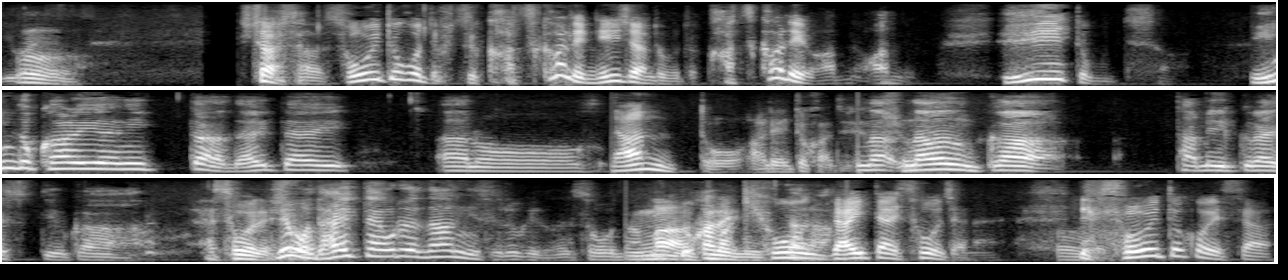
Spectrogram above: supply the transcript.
言われて、うん。したらさ、そういうとこって普通カツカレーねえじゃんと思ったら、カツカレーがあんのあんのええと思ってさ、インドカレー屋に行ったら大体、あのなんとあれとかでしょーな、なんか、タミリクライスっていうか、そうでしょでも大体俺は何にするけどね、そう、まあ、インドカレーに基本大体そうじゃない。うんで、そういうところでさ、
